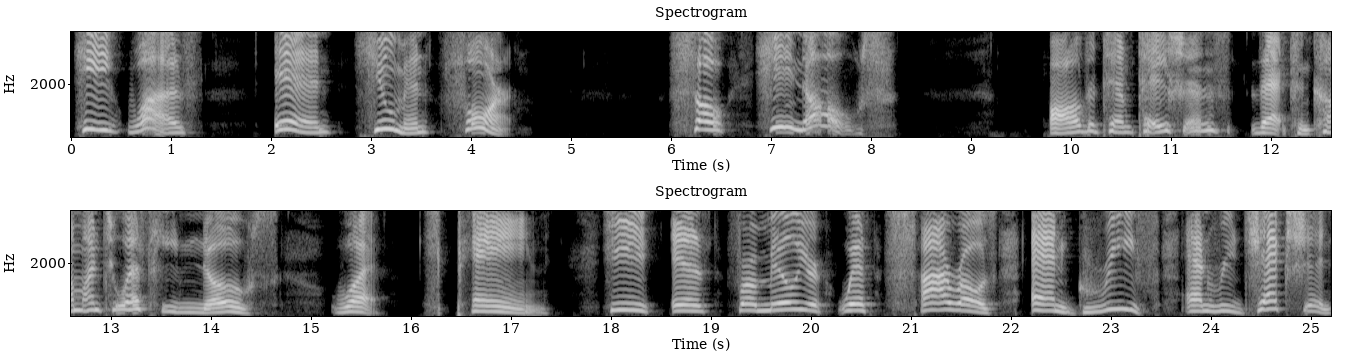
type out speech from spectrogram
He was in human form. So he knows all the temptations that can come unto us, he knows what pain. He is familiar with sorrows and grief and rejection.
